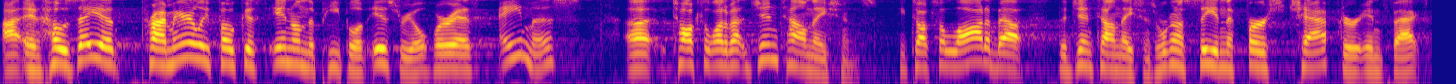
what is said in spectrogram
and Hosea primarily focused in on the people of Israel, whereas Amos uh, talked a lot about Gentile nations. He talks a lot about the Gentile nations. We're going to see in the first chapter, in fact,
